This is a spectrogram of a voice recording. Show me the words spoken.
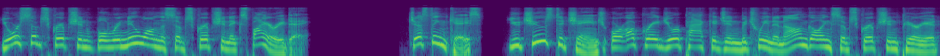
your subscription will renew on the subscription expiry day. Just in case you choose to change or upgrade your package in between an ongoing subscription period,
